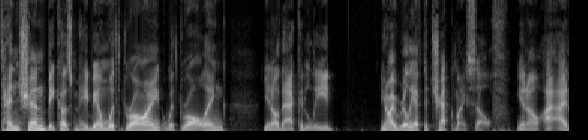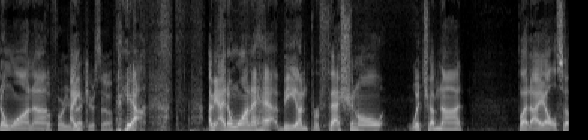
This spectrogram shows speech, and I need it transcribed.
tension because maybe I'm withdrawing, withdrawing, you know, that could lead you know, I really have to check myself. You know, I, I don't want to Before you I- wreck yourself. yeah. I mean, I don't want to ha- be unprofessional, which I'm not. But I also,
